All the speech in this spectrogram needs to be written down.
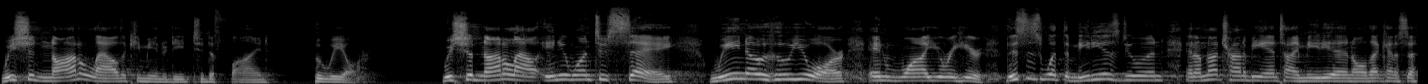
We should not allow the community to define who we are. We should not allow anyone to say, We know who you are and why you are here. This is what the media is doing, and I'm not trying to be anti media and all that kind of stuff.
